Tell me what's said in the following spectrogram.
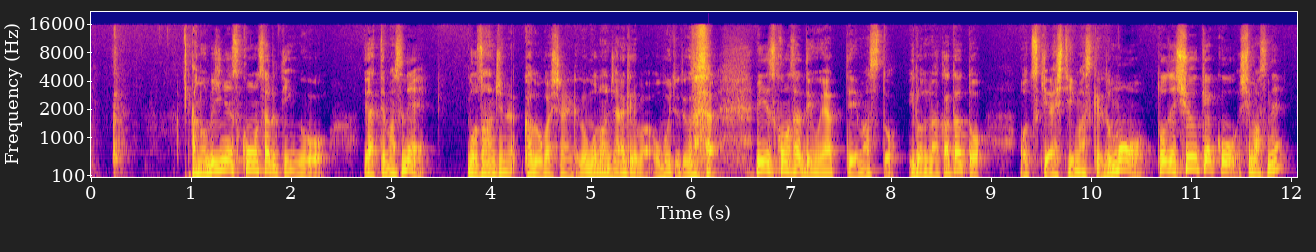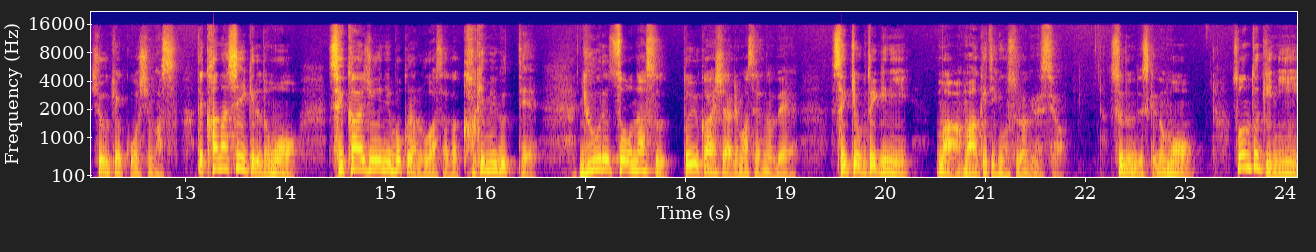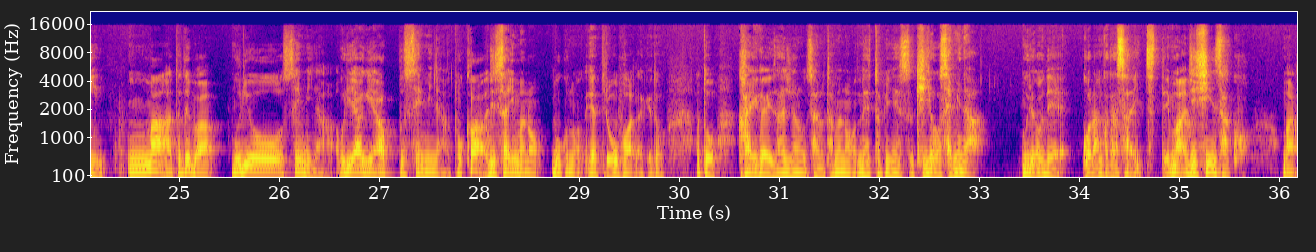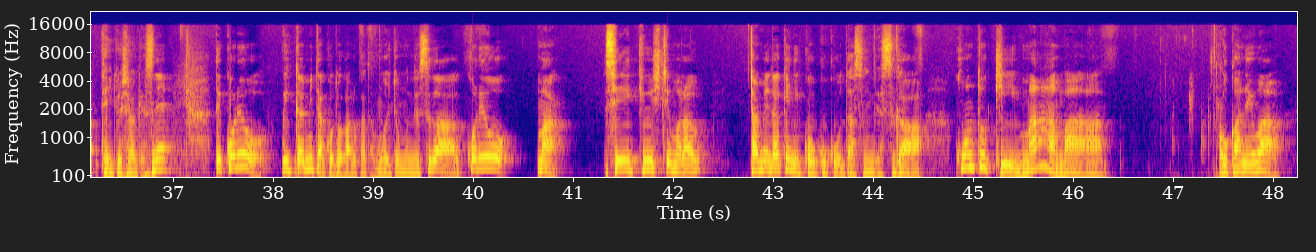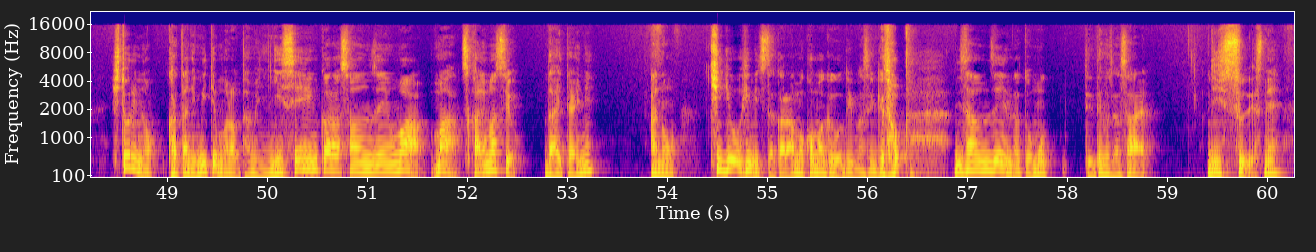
あの、ビジネスコンサルティングをやってますね。ご存知かどうか知らないけど、ご存知なければ覚えておいてください。ビジネスコンサルティングをやってますと、いろんな方とお付き合いしていますけれども、当然集客をしますね。集客をします。で、悲しいけれども、世界中に僕らの噂が駆け巡って、行列をなすという会社はありませんので、積極的に、まあ、マーケティングをするわけですよ。するんですけども、その時に、まあ、例えば、無料セミナー、売上アップセミナーとか、実際今の僕のやってるオファーだけど、あと、海外在住の際のためのネットビジネス企業セミナー、無料でご覧ください、つって、まあ、自信作を、まあ、提供してるわけですね。で、これを、一回見たことがある方も多いと思うんですが、これを、まあ、請求してもらうためだけに広告を出すんですが、この時、まあまあ、お金は、一人の方に見てもらうために2000円から3000円は、まあ使えますよ。大体ね。あの、企業秘密だからあんま細かいこと言いませんけど、2、3000円だと思っててください。実数ですね。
